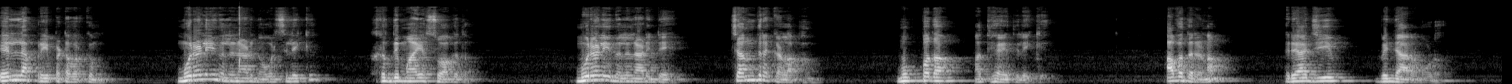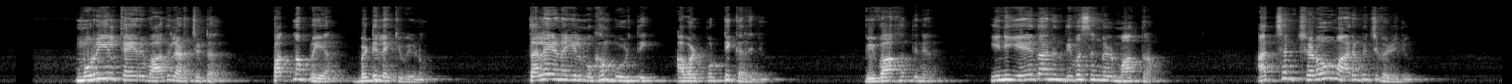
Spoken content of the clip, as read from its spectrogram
എല്ലാ പ്രിയപ്പെട്ടവർക്കും മുരളി നിലനാട് നോവൽസിലേക്ക് ഹൃദ്യമായ സ്വാഗതം. മുരളി നിലനാടിന്റെ ചന്ദ്രകളഭം മുപ്പതാം അധ്യായത്തിലേക്ക്. അവതരണം രാജീവ് വെഞ്ഞാറമൂട്. മുറിയിൽ കയറി വാതിലടച്ചിട്ട് പത്മപ്രിയ ബെഡിലേക്ക് വീണു. തലയണയിൽ മുഖം പൂഴ്ത്തി അവൾ പൊട്ടിക്കരഞ്ഞു. വിവാഹത്തിന് ഇനി ഏതാനും ദിവസങ്ങൾ മാത്രം. അച്ഛൻ ക്ഷണവും ആരംഭിച്ചു കഴിഞ്ഞു.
